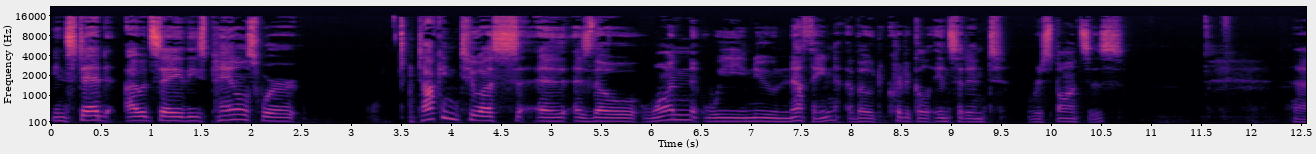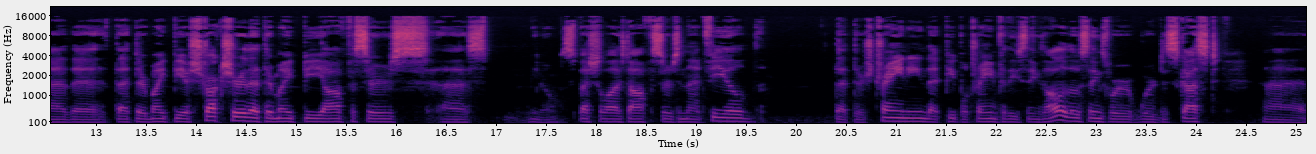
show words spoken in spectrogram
Instead, I would say these panels were talking to us as, as though one, we knew nothing about critical incident responses. Uh, the, that there might be a structure, that there might be officers, uh, you know, specialized officers in that field, that there's training, that people train for these things. All of those things were, were discussed uh,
